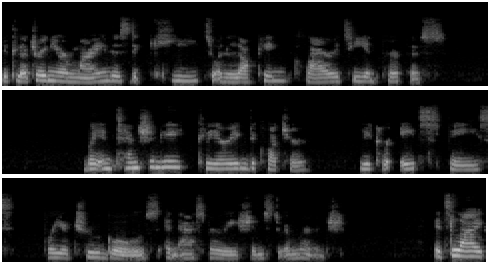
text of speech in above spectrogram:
Decluttering your mind is the key to unlocking clarity and purpose. By intentionally clearing the clutter, you create space for your true goals and aspirations to emerge. It's like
